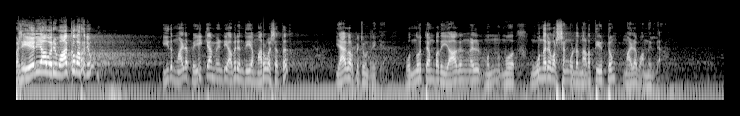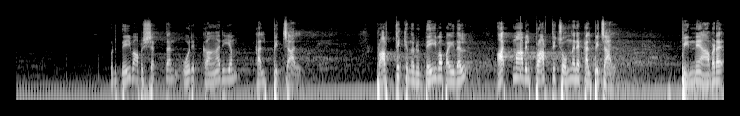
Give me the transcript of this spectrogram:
പക്ഷെ ഏലിയ ഒരു വാക്ക് പറഞ്ഞു ഇത് മഴ പെയ്യ്ക്കാൻ വേണ്ടി അവരെന്ത് ചെയ്യുക മറുവശത്ത് യാഗം അർപ്പിച്ചുകൊണ്ടിരിക്കുക. മുന്നൂറ്റമ്പത് യാഗങ്ങൾ മൂന്നര വർഷം കൊണ്ട് നടത്തിയിട്ടും മഴ വന്നില്ല. ഒരു ദൈവാഭിഷക്തൻ ഒരു കാര്യം കൽപ്പിച്ചാൽ പ്രാർത്ഥിക്കുന്ന ഒരു ദൈവ പൈതൽ ആത്മാവിൽ പ്രാർത്ഥിച്ച് ഒന്നിനെ കൽപ്പിച്ചാൽ പിന്നെ അവിടെ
